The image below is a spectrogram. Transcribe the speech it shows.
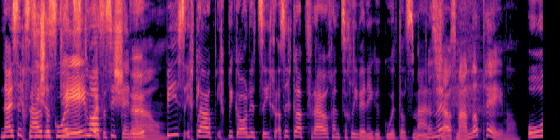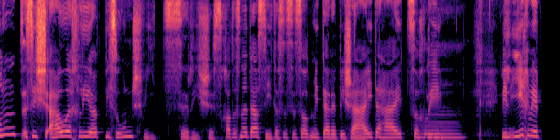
Nein, sich selber ein gut Thema, tun, das ist genau. etwas. Ich glaube, ich bin gar nicht sicher. Also ich glaube, Frauen können es ein bisschen weniger gut als Männer. es ist auch ein Männerthema. Und es ist auch ein bisschen etwas Unschweizerisches. Kann das nicht auch sein, dass es so mit dieser Bescheidenheit so ein bisschen... Mm. Weil ich werde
